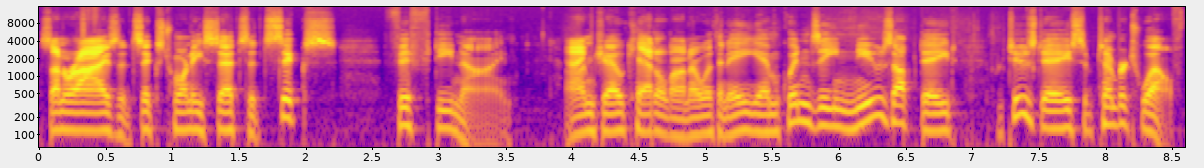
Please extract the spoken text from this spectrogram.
Sunrise at 6:20 sets at 6:59. I'm Joe Catalano with an AM Quincy news update for Tuesday, September 12th.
